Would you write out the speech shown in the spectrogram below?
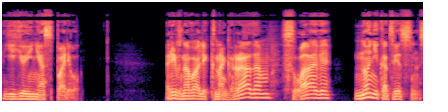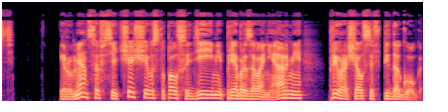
ее и не оспаривал. Ревновали к наградам, славе, но не к ответственности. И Румянцев все чаще выступал с идеями преобразования армии, превращался в педагога.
